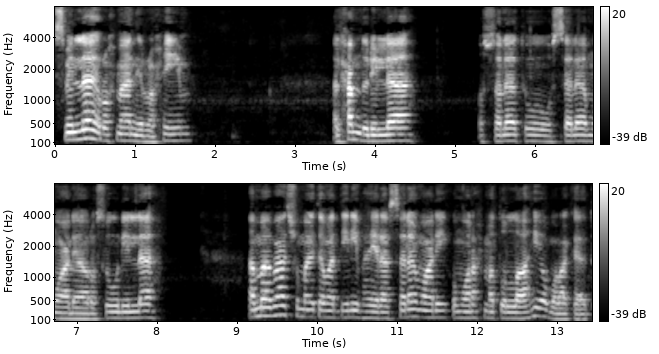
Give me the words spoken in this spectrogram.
বিসমিল্লাহ রহমান রহিম আলহামদুলিল্লাহ ওসালাতু ওসালামু আলা রসুলিল্লাহ আম্মাবাদ সময়ত আমার দিনী ভাইয়েরা আসসালামু আলাইকুম ওরহমতুল্লাহি ওবরাকাত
